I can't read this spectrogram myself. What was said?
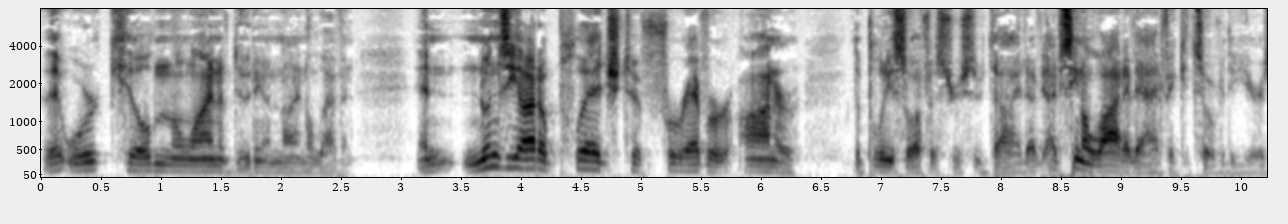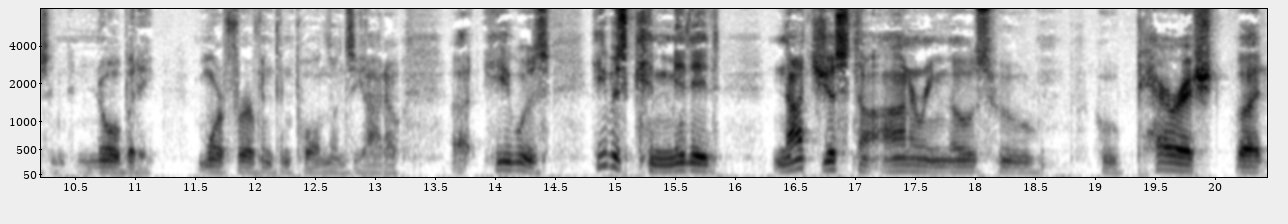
that were killed in the line of duty on 9 11. And Nunziato pledged to forever honor the police officers who died. I've, I've seen a lot of advocates over the years, and nobody more fervent than Paul Nunziato. Uh, he was he was committed not just to honoring those who who perished, but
